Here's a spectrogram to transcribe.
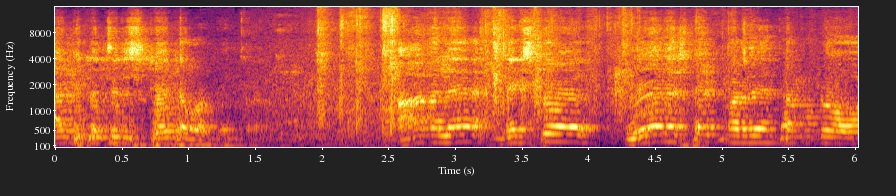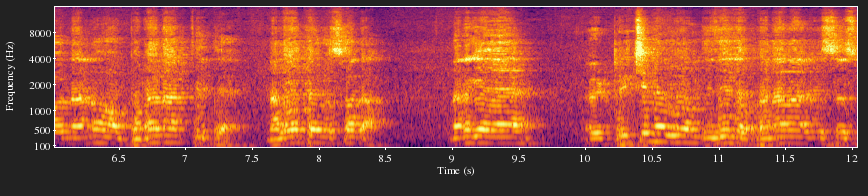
ಆರ್ಟಿಕಲ್ಚರ್ ಸ್ಟೇಟ್ ಅವಾರ್ಡ್ ಬಂತು. ಆಮೇಲೆ ನೆಕ್ಸ್ಟ್ ಓವರ್ ಎಕ್ಸ್ಪೆಕ್ಟ್ ಮಾಡಿದೆ ಅಂತ ಅಂದ್ಬಿಟ್ಟು ನಾನು ಬನಾನ ಆಗ್ತಿದ್ದೆ ನಲವತ್ತೈದು ಸಾವಿರ ನನಗೆ ಟ್ರಿಚಿನಲ್ಲಿ ಒಂದು ಇದಿದೆ ಬನಾನಾ ರಿಸರ್ಚ್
